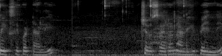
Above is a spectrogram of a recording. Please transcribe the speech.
మిక్సీ పట్టాలి. చూసారా? నలిగిపోయింది.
